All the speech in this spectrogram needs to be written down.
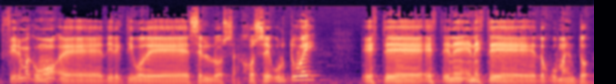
firma como eh, directivo de celulosa. José Urtubey, este, este, en, en este documento.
